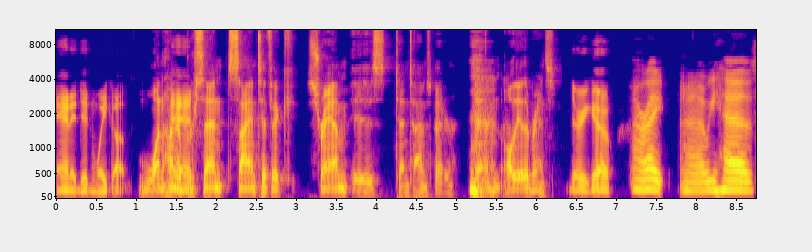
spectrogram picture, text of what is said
and it didn't wake up. 100% scientific SRAM is 10 times better than all the other brands. There you go. All right. Uh we have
